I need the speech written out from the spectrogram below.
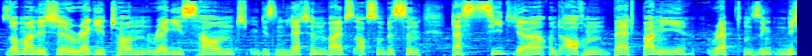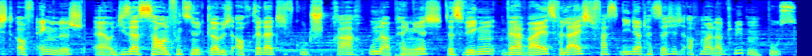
sommerliche Reggaeton, Reggae-Sound mit diesen Latin-Vibes auch so ein bisschen, das zieht ja und auch ein Bad Bunny rappt und singt nicht auf Englisch äh, und dieser Sound funktioniert, glaube ich, auch relativ gut sprachunabhängig. Deswegen, wer weiß, vielleicht fasst Nina tatsächlich auch mal da drüben Buß.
